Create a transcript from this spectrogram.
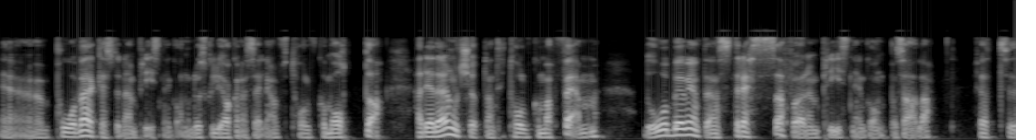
eh, påverkas av den prisnedgången. Då skulle jag kunna sälja honom för 12,8. Hade jag däremot köpt honom till 12,5 då behöver jag inte ens stressa för en prisnedgång på Sala. För att eh,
